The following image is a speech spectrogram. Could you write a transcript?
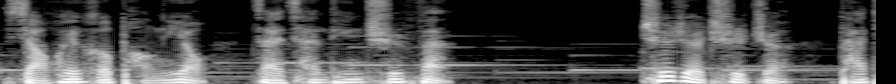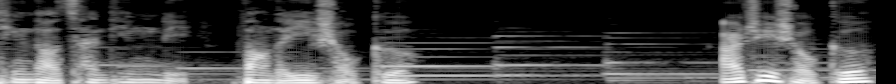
小辉和朋友在餐厅吃饭，吃着吃着，他听到餐厅里放的一首歌，而这首歌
